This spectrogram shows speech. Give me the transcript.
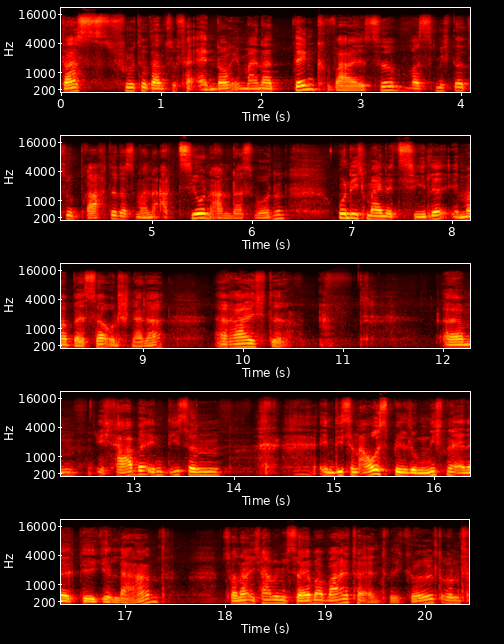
das führte dann zur Veränderung in meiner Denkweise, was mich dazu brachte, dass meine Aktionen anders wurden und ich meine Ziele immer besser und schneller erreichte. Ähm, ich habe in diesen, in diesen Ausbildungen nicht nur NLP gelernt, sondern ich habe mich selber weiterentwickelt und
